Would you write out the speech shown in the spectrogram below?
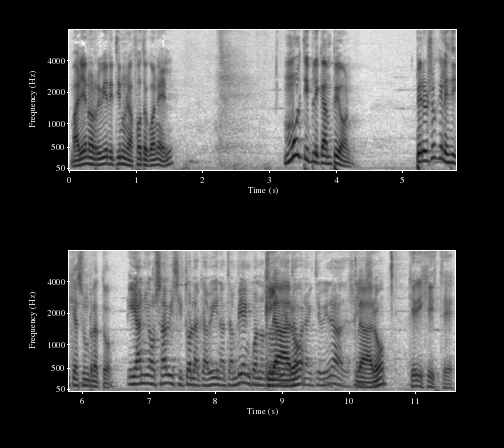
Mariano Riviere tiene una foto con él. Múltiple campeón. Pero yo que les dije hace un rato. Y años Osá visitó la cabina también cuando todavía Claro. estaban actividades. ¿sí? Claro. ¿Qué dijiste?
